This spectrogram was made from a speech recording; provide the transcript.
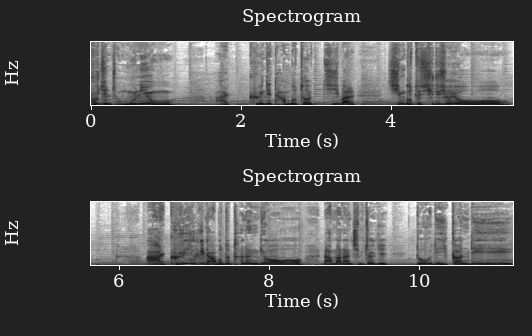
후진 전문이요. 아 근데 다음부터 지발 짐부터 실으셔요. 아 그러니까 나부터 타는겨 나만한 짐짝이 또 어디 있간디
